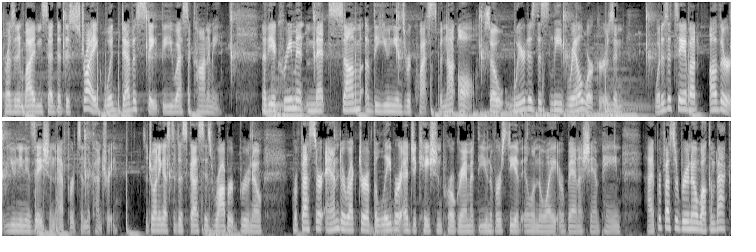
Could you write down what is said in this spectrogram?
President Biden said that this strike would devastate the U.S. economy. Now, the agreement met some of the union's requests, but not all. So, where does this leave rail workers, and what does it say about other unionization efforts in the country? So, joining us to discuss is Robert Bruno, professor and director of the Labor Education Program at the University of Illinois Urbana Champaign. Hi, Professor Bruno. Welcome back.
